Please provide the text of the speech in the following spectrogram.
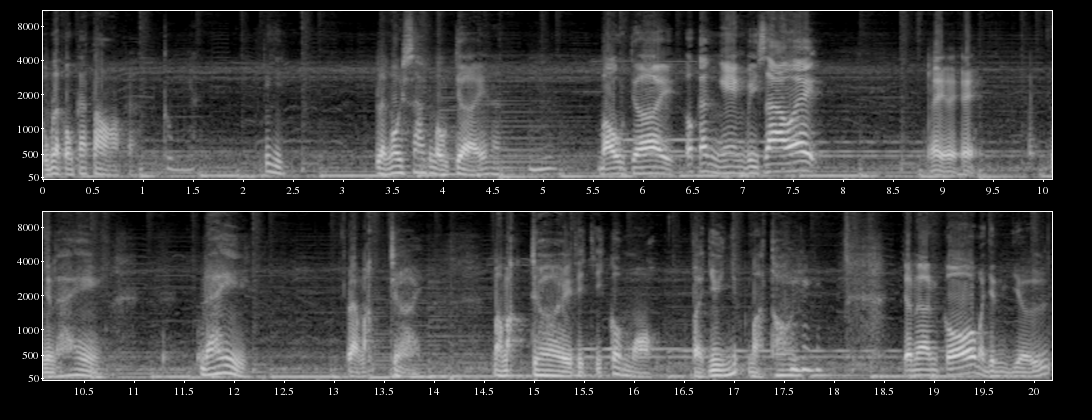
cũng là con cá to cả. Công nhận. Cái gì? Là ngôi sao trên bầu trời hả? Ừ. bầu trời có cả ngàn vì sao ấy. Ê ê ê. Nhìn đây. Đây là mặt trời. Mà mặt trời thì chỉ có một và duy nhất mà thôi. Cho nên cố mà gìn giữ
